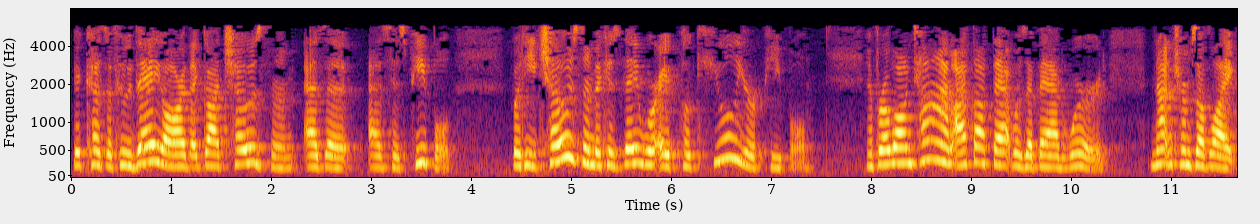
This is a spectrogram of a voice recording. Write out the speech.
because of who they are that God chose them as a as his people. But he chose them because they were a peculiar people. And for a long time, I thought that was a bad word. Not in terms of like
